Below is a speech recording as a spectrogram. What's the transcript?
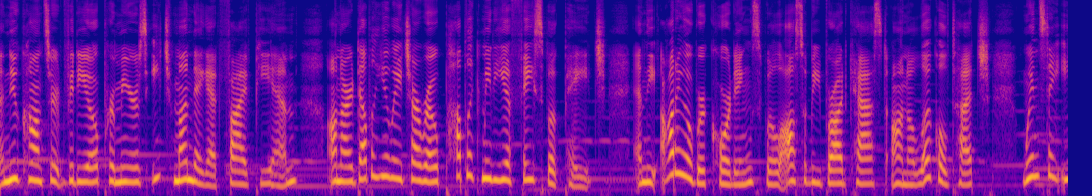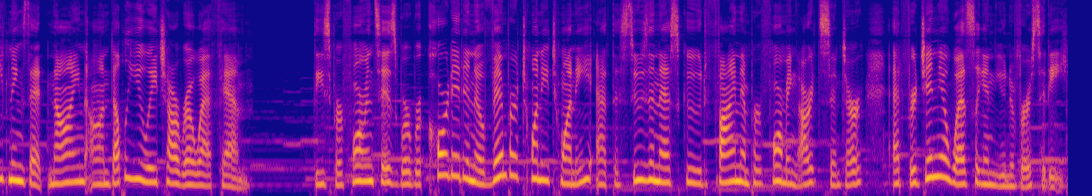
A new concert video premieres each Monday at 5 p.m. on our WHRO Public Media Facebook page, and the audio recordings will also be broadcast on a local touch Wednesday evenings at 9 on WHRO FM. These performances were recorded in November 2020 at the Susan S. Goode Fine and Performing Arts Center at Virginia Wesleyan University.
